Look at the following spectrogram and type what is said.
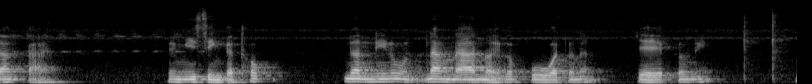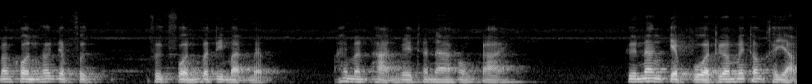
ร่างกายยังมีสิ่งกระทบ นั่นนี่นู่นนั่งนานหน่อยก็ปวดตรงนั้นเจ็บตรงนี้ บางคนเขาจะฝึกฝึกฝนปฏิบัติแบบ ให้มันผ่านเวทนาของกาย คือนั่งเจ็บปวดก็ไม่ต้องขยับ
